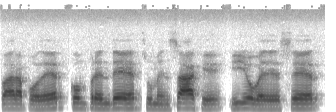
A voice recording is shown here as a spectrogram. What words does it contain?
para poder comprender su mensaje y obedecer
